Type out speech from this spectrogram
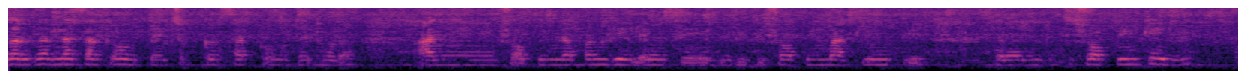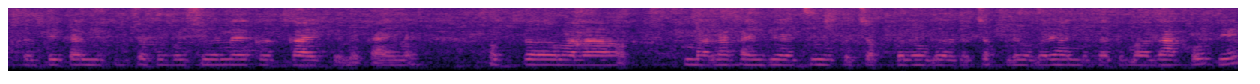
गरगरल्यासारखं होतं चक्करसारखं होते थोडं. आणि शॉपिंगला पण गेले होते दीदीची शॉपिंग बाकी होती. तर दीदीची शॉपिंग केली. तर ते काय मी तुमच्यासोबत शेअर नाही करत काय केलं काय नाही. फक्त मला मला काही घ्यायचं होतं चप्पल वगैरे तर चप्पल वगैरे आणले तर तुम्हाला दाखवते.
